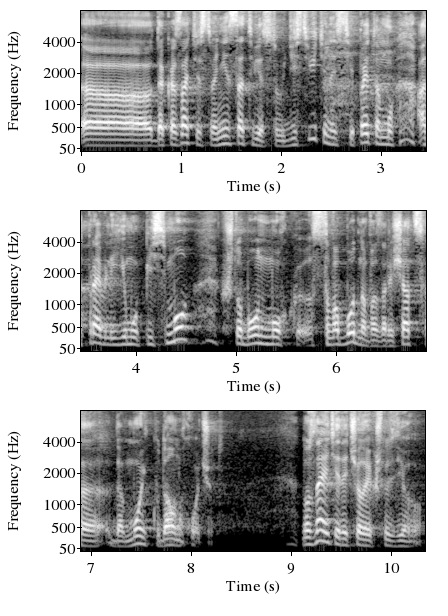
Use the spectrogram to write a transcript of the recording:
э, доказательства не соответствуют действительности, поэтому отправили ему письмо, чтобы он мог свободно возвращаться домой, куда он хочет. Но знаете, этот человек что сделал?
